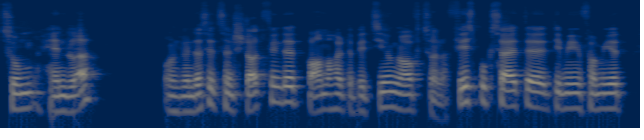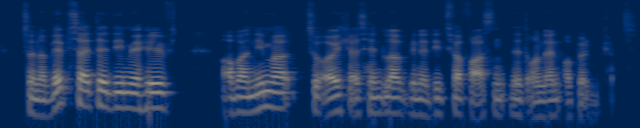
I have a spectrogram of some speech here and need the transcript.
zum Händler. Und wenn das jetzt nicht stattfindet, bauen wir halt eine Beziehung auf zu einer Facebook-Seite, die mir informiert, zu einer Webseite, die mir hilft, aber nimmer zu euch als Händler, wenn ihr die zwei Phasen nicht online abbilden könnt.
